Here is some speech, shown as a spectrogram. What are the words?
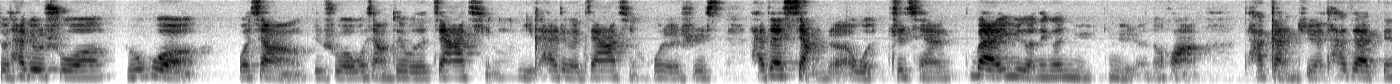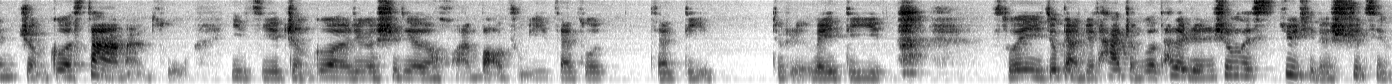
就他就说，如果我想，比如说我想对我的家庭离开这个家庭，或者是还在想着我之前外遇的那个女女人的话，他感觉他在跟整个萨满族以及整个这个世界的环保主义在做在敌，就是为敌，所以就感觉他整个他的人生的具体的事情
